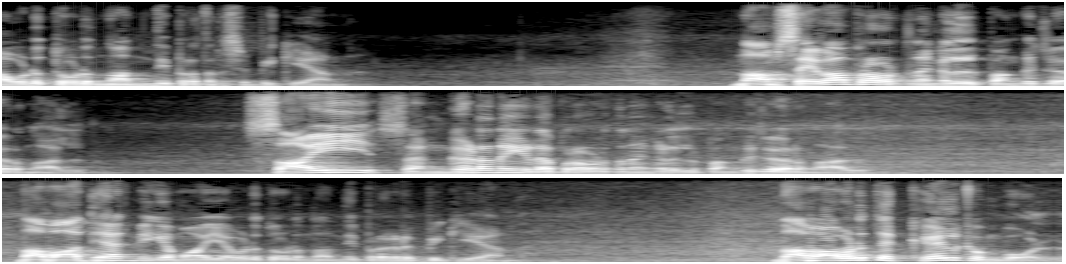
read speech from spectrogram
അവിടുത്തോട് നന്ദി പ്രദർശിപ്പിക്കുകയാണ്. നാം സേവാപ്രവർത്തനങ്ങളിൽ പങ്കുചേർന്നാൽ സായി സംഘടനയുടെ പ്രവർത്തനങ്ങളിൽ പങ്കുചേർന്നാൽ നാം ആധ്യാത്മികമായി അവിടുത്തോട് നന്ദി പ്രകടിപ്പിക്കുകയാണ്. നാം അവിടുത്തെ കേൾക്കുമ്പോൾ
